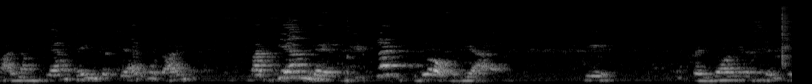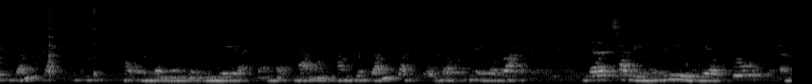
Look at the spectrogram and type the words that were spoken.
ma lam tian de ko cha ko dai. Patian de rất do ya. Thì phải do cái sự tấn công nhớ cha mình đi về chú anh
